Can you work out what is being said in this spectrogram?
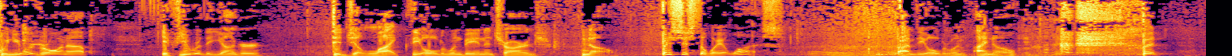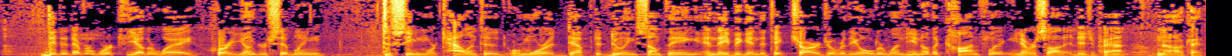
When you were growing up, if you were the younger, did you like the older one being in charge? No. But it's just the way it was. I'm the older one, I know. but did it ever work the other way, where a younger sibling just seemed more talented or more adept at doing something, and they begin to take charge over the older one? Do you know the conflict? You never saw that, did you, Pat? No, okay.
